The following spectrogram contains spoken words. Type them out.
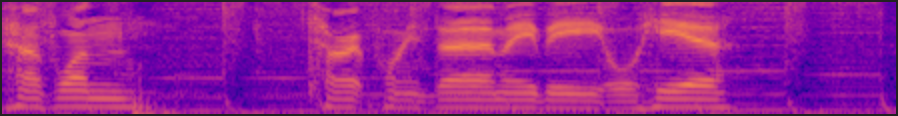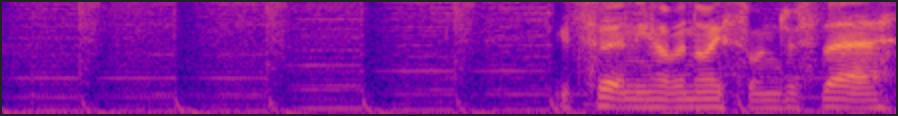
Have one turret point there maybe, or here. You'd certainly have a nice one just there.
